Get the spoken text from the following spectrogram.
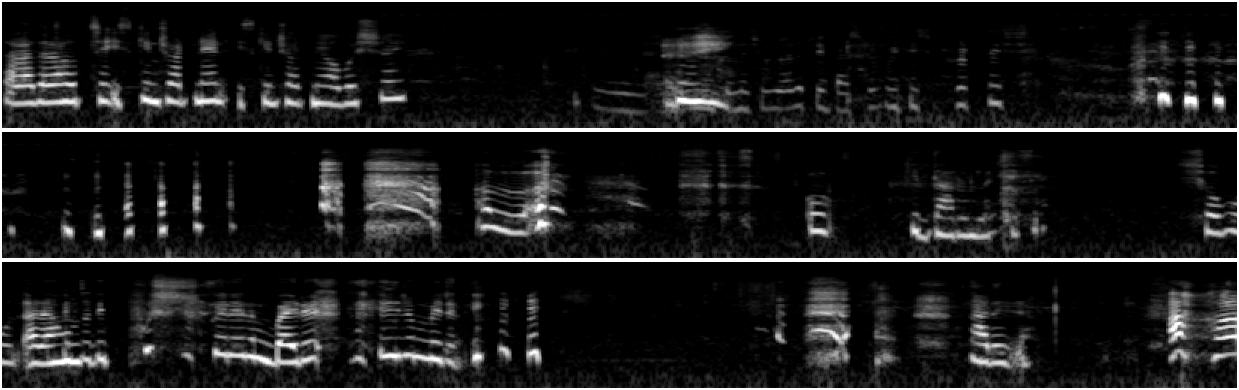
তারা যারা হচ্ছে স্ক্রিনশট নেন স্ক্রিনশট নিয়ে অবশ্যই। আল্লাহ। ও, কি দারুণ লাগতেছে। সবুজ, আর এখন যদি ফুস করে বাইরে এইরকম মেরে দিই। আরে যা। আহা!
